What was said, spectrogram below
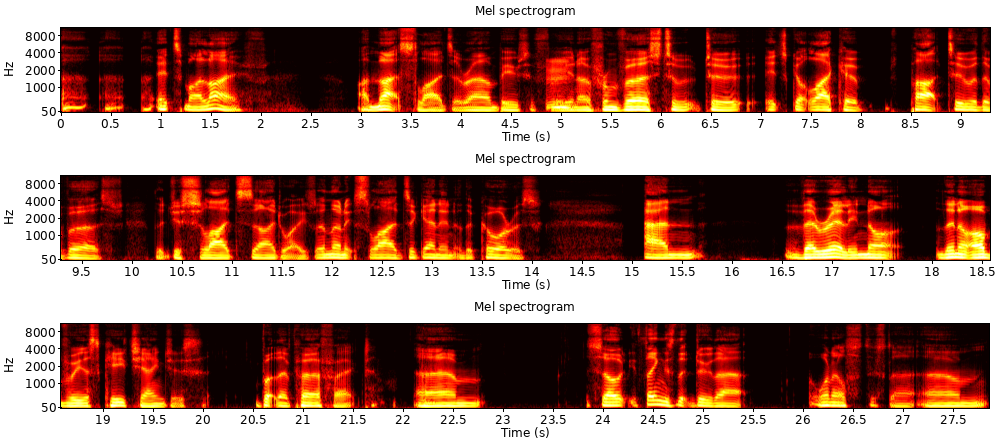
uh, it's my life, and that slides around beautifully. You know, from verse to to. It's got like a part two of the verse that just slides sideways, and then it slides again into the chorus, and they're really not. They're not obvious key changes, but they're perfect. Um, so things that do that. What else does that? Um,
